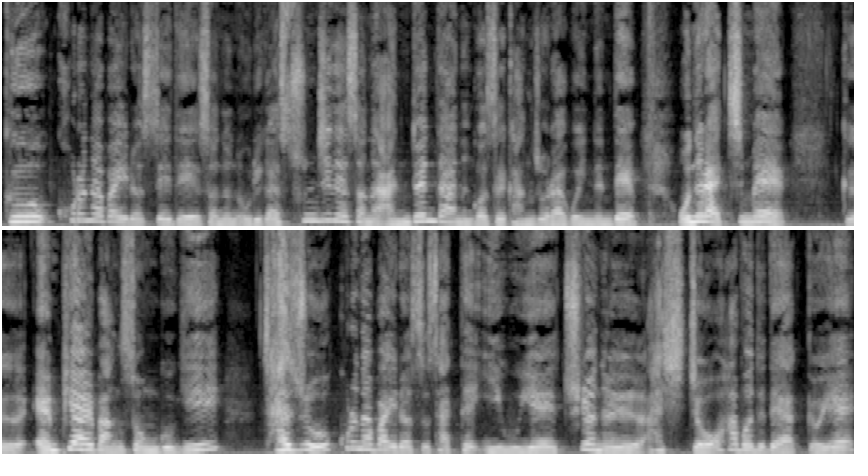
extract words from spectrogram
그 코로나 바이러스에 대해서는 우리가 순진해서는 안 된다는 것을 강조를 하고 있는데 오늘 아침에 그 NPR 방송국이 자주 코로나 바이러스 사태 이후에 출연을 하시죠. 하버드 대학교의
